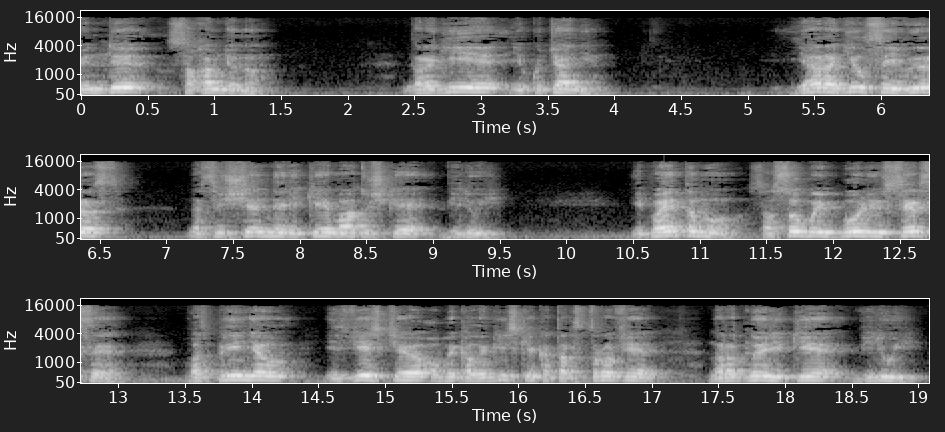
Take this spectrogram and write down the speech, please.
Кюнде Сахамдено. Дорогие якутяне, я родился и вырос на священной реке Матушке Вилюй. И поэтому с особой болью в сердце воспринял известие об экологической катастрофе на родной реке Вилюй.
